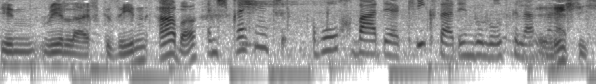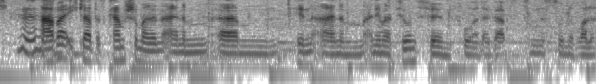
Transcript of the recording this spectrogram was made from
in Real Life gesehen, aber Entsprechend hoch war der Quiekser, den du losgelassen hast. Richtig. Aber ich glaube, es kam schon mal in einem, ähm, in einem Animationsfilm vor. Da gab es zumindest so eine Rolle.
